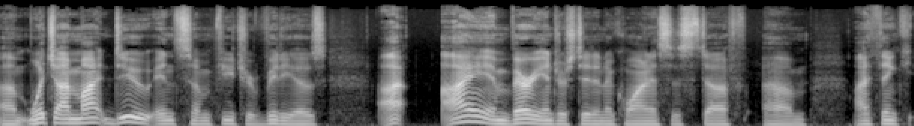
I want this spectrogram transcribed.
um, which I might do in some future videos. I I am very interested in Aquinas's stuff. Um, I think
